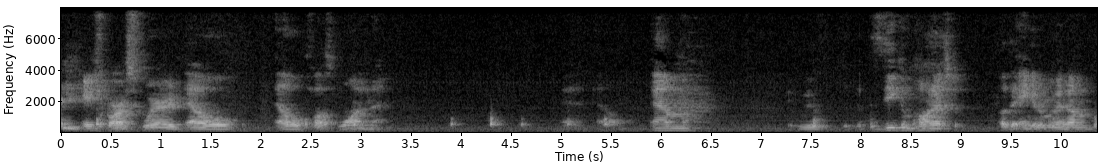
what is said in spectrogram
h bar squared L L plus one and L M. If we look at the z component of the angular momentum,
